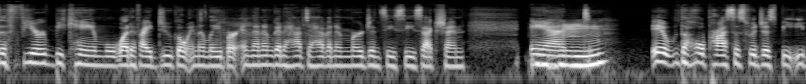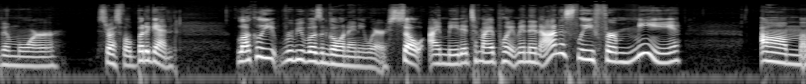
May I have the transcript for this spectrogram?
the fear became well what if I do go into labor and then I'm going to have to have an emergency C-section and Mm-hmm. it the whole process would just be even more stressful but again luckily Ruby wasn't going anywhere so I made it to my appointment and honestly for me um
